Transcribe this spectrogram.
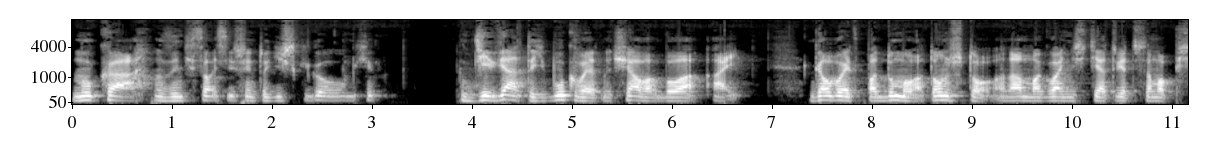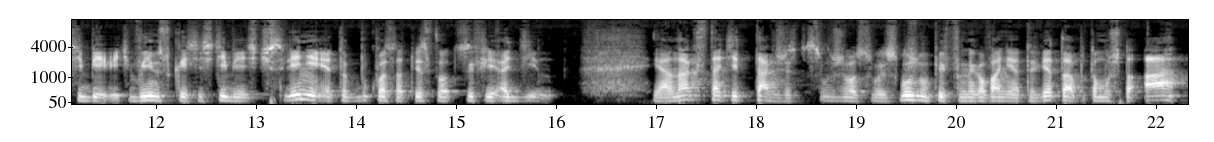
«Ну-ка», — он заинтересовался лишь энтологической головоломки. Девятой буквой от начала была «Ай» говорит, подумал о том, что она могла нести ответ сама по себе, ведь в римской системе исчисления эта буква соответствовала цифре 1. И она, кстати, также служила свою службу при формировании ответа, потому что А,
